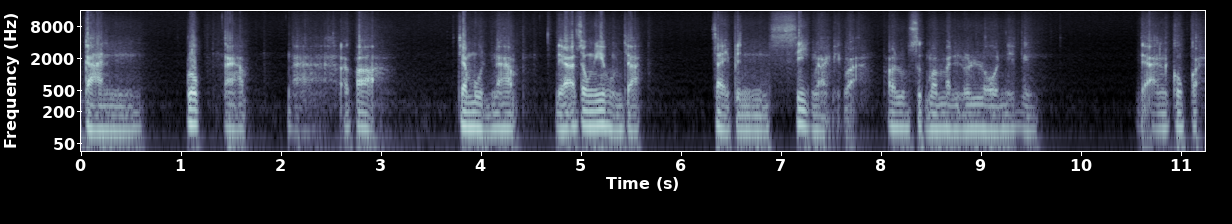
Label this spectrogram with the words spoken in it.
ำการกรุ๊ปนะครับอ่าแล้วก็จะหมุนนะครับ เดี๋ยวตรงนี้ผมจะใส่เป็นซีกหน่อยดีกว่า เพราะรู้สึกว่ามันโลนๆนิดนึง เดี๋ยวอันกรุ๊ปก่อน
